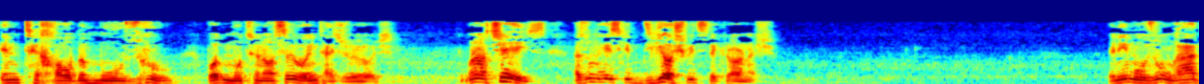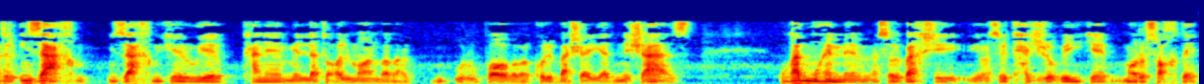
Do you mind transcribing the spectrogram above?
انتخاب موضوع باید متناسب با این تجربه باشه. اون از چه حیث؟ از اون حیث که دیگه آشویتس تکرار نشه. یعنی این موضوع اونقدر این زخم این زخمی که روی تن ملت آلمان و بر اروپا و بر کل بشریت نشست اونقدر مهمه مثلا بخشی مثلا تجربه ای که ما رو ساخته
